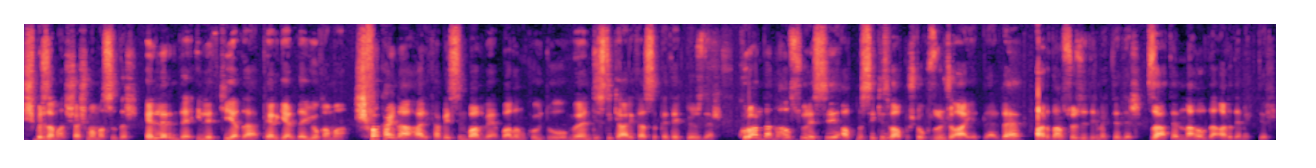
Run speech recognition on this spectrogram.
hiçbir zaman şaşmamasıdır. Ellerinde iletki ya da pergelde yok ama. Şifa kaynağı harika besin bal ve balın koyduğu mühendislik harikası petek gözler. Kur'an'da Nahl suresi 68 ve 69. ayetlerde arıdan söz edilmektedir. Zaten Nahl da arı demektir.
